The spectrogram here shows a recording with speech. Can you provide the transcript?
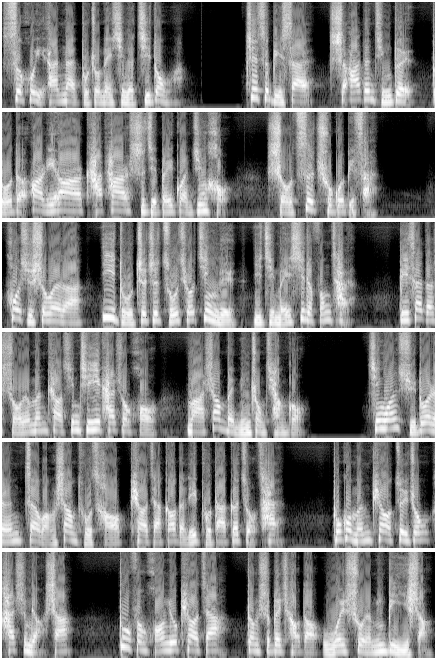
似乎已按耐不住内心的激动了。这次比赛是阿根廷队夺得2022卡塔尔世界杯冠军后首次出国比赛，或许是为了一睹这支足球劲旅以及梅西的风采。比赛的首人门票星期一开售后马上被民众抢购。尽管许多人在网上吐槽票价高的离谱，大割韭菜，不过门票最终还是秒杀，部分黄牛票价更是被炒到五位数人民币以上，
